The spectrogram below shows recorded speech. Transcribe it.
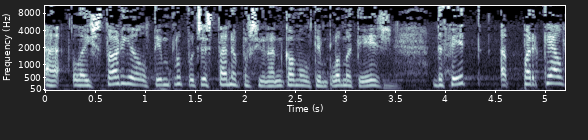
uh, la història del temple potser és tan apassionant com el temple mateix. Mm. De fet, per què el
